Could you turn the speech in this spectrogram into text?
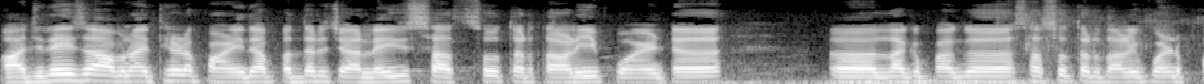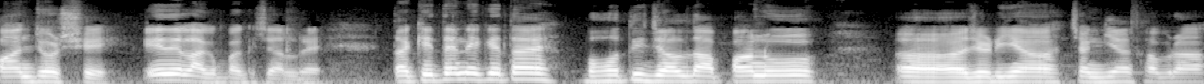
ਅੱਜ ਦੇ ਹਿਸਾਬ ਨਾਲ ਇੱਥੇ ਜਿਹੜਾ ਪਾਣੀ ਦਾ ਪੱਧਰ ਚੱਲ ਰਿਹਾ ਜੀ 743 ਪੁਆਇੰਟ ਅ, ਲਗਭਗ 743.5 ਔਰ 6 ਇਹਦੇ ਲਗਭਗ ਚੱਲ ਰਿਹਾ ਤਾਂ ਕਿਤੇ ਨਾ ਕਿਤੇ ਬਹੁਤ ਹੀ ਜਲਦ ਆਪਾਂ ਨੂੰ ਜਿਹੜੀਆਂ ਚੰਗੀਆਂ ਖਬਰਾਂ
